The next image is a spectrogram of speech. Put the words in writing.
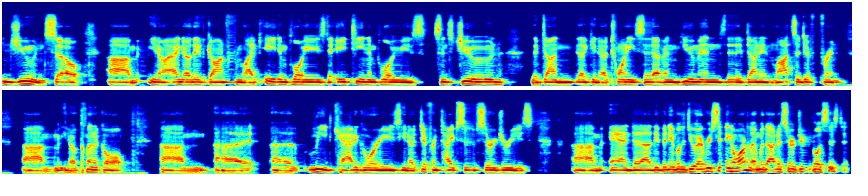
in June. So, um, you know, I know they've gone from like eight employees to 18 employees since June. They've done like, you know, 27 humans. They've done it in lots of different, um, you know, clinical um, uh, uh, lead categories, you know, different types of surgeries. Um, and uh, they've been able to do every single one of them without a surgical assistant,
